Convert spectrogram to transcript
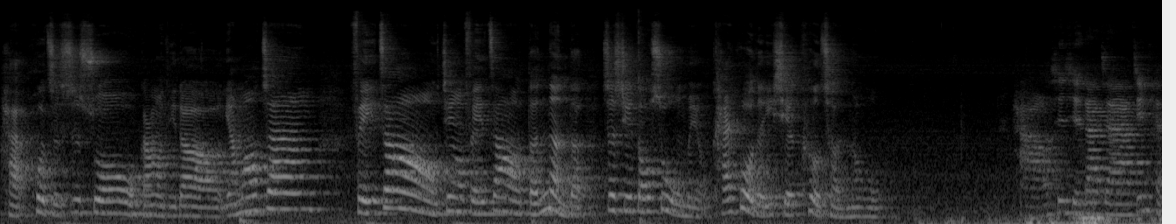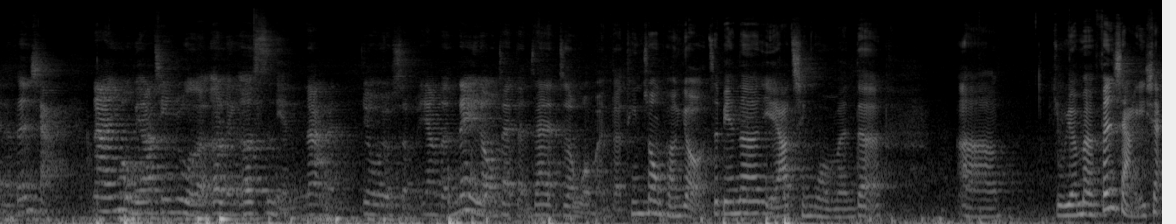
还或者是说我刚刚提到羊毛毡。肥皂、精油肥皂等等的，这些都是我们有开过的一些课程哦。好，谢谢大家精彩的分享。那因为我们要进入了二零二四年，那又有什么样的内容在等待着我们的听众朋友？这边呢，也要请我们的呃组员们分享一下。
